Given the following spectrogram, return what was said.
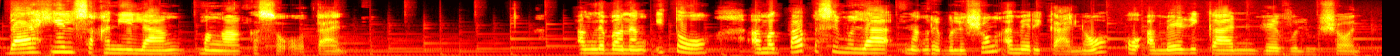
dahil sa kanilang mga kasuotan. Ang labanang ito ang magpapasimula ng Revolusyong Amerikano o American Revolution.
